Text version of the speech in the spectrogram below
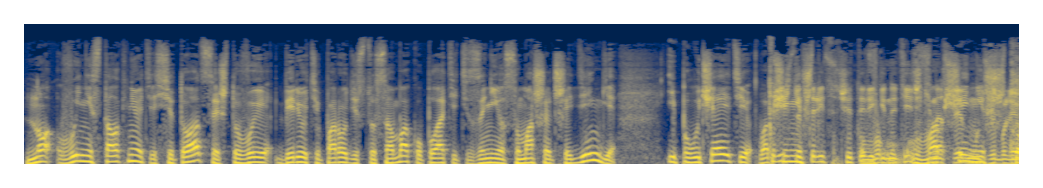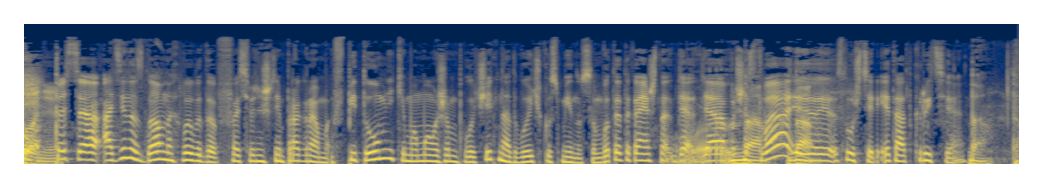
Но вы не столкнетесь с ситуацией, что вы берете породистую собаку, платите за нее сумасшедшие деньги, и получаете вообще не 34 генетически вообще не заболевания. То есть э, один из главных выводов сегодняшней программы. В питомнике мы можем получить на двоечку с минусом. Вот это, конечно, для, для большинства да, да. Э, слушателей это открытие. Да, да,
